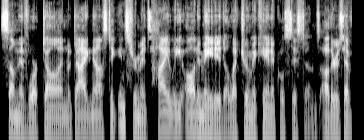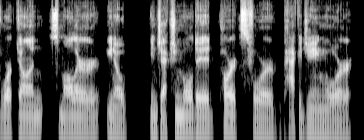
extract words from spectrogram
some have worked on diagnostic instruments, highly automated electromechanical systems. Others have worked on smaller, you know, injection molded parts for packaging or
